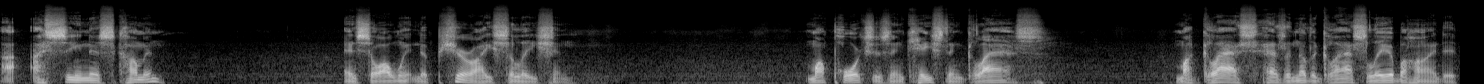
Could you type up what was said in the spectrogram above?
I, I seen this coming. And so I went into pure isolation. My porch is encased in glass. My glass has another glass layer behind it.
